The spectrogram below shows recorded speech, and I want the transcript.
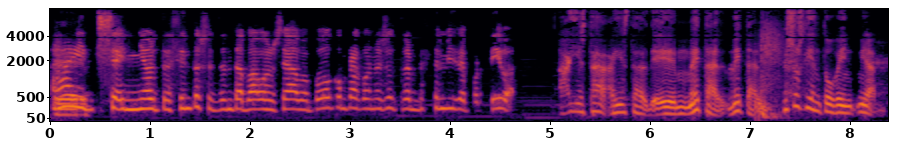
Ay, Eh, señor, 370 pavos. O sea, me puedo comprar con eso tres veces mi deportiva. Ahí está, ahí está. Eh, metal, metal. Esos 120, mira,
